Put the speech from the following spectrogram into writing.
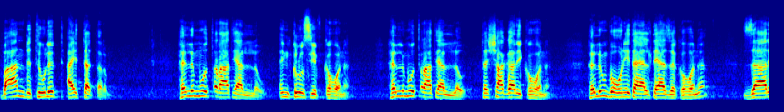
በአንድ ትውልድ አይታጠርም። ህልሙ ጥራት ያለው inclusive ከሆነ ህልሙ ጥራት ያለው ተሻጋሪ ከሆነ ህልሙ በሁኔታ ያልተያዘ ከሆነ ዛሬ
